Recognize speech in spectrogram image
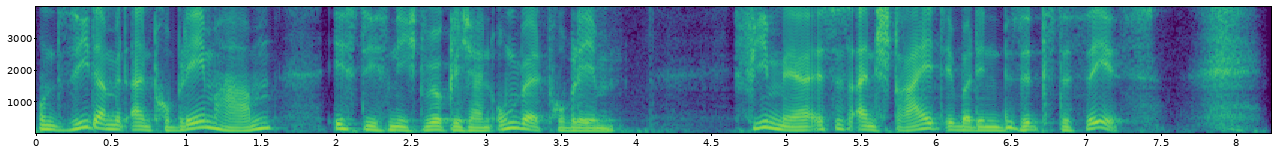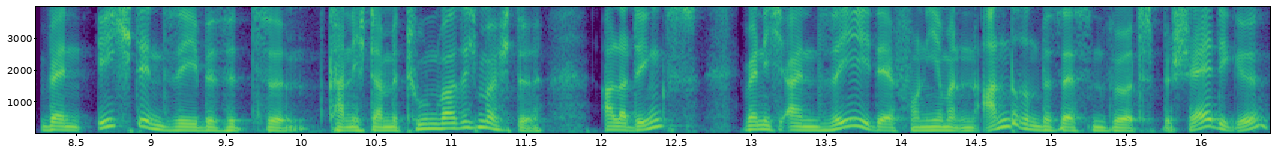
und Sie damit ein Problem haben, ist dies nicht wirklich ein Umweltproblem. Vielmehr ist es ein Streit über den Besitz des Sees. Wenn ich den See besitze, kann ich damit tun, was ich möchte. Allerdings, wenn ich einen See, der von jemand anderen besessen wird, beschädige,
